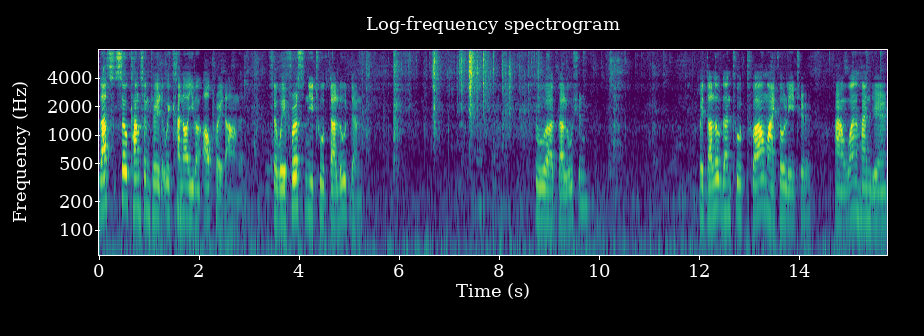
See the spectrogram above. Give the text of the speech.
that's so concentrated we cannot even operate on them. So we first need to dilute them through a dilution. We dilute them to 12 microliter and 100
